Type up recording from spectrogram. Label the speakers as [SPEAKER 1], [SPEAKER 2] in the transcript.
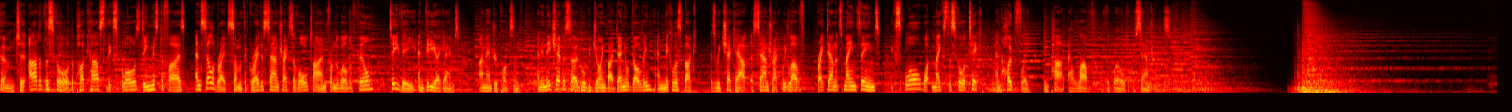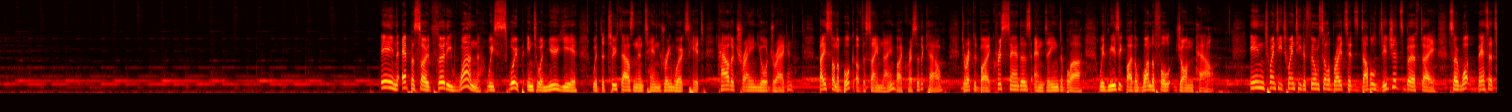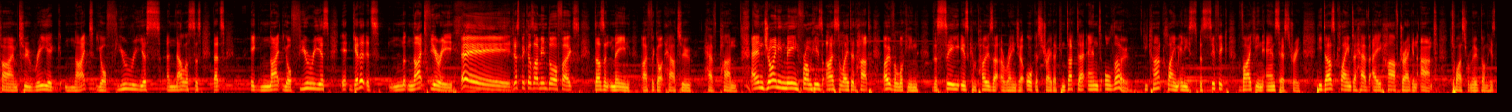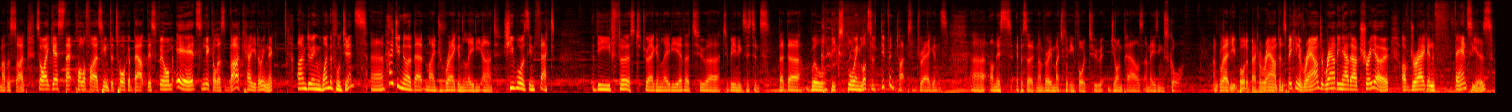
[SPEAKER 1] Welcome to Art of the Score, the podcast that explores, demystifies, and celebrates some of the greatest soundtracks of all time from the world of film, TV, and video games. I'm Andrew Pogson, and in each episode, we'll be joined by Daniel Golding and Nicholas Buck as we check out a soundtrack we love, break down its main themes, explore what makes the score tick, and hopefully impart our love of the world of soundtracks. In episode 31, we swoop into a new year with the 2010 DreamWorks hit How to Train Your Dragon. Based on a book of the same name by Cressida Cowell, directed by Chris Sanders and Dean DeBlois, with music by the wonderful John Powell. In 2020, the film celebrates its double digits birthday. So, what better time to reignite your furious analysis? That's ignite your furious. It, get it? It's n- night fury. Hey, just because I'm indoor, folks, doesn't mean I forgot how to have pun. And joining me from his isolated hut overlooking the sea is composer, arranger, orchestrator, conductor, and although he can't claim any specific Viking ancestry, he does claim to have a half dragon aunt, twice removed on his mother's side. So I guess that qualifies him to talk about this film. It's Nicholas Buck. How you doing, Nick?
[SPEAKER 2] I'm doing wonderful, gents. Uh, how'd you know about my dragon lady aunt? She was, in fact, the first dragon lady ever to uh, to be in existence. But uh, we'll be exploring lots of different types of dragons uh, on this episode, and I'm very much looking forward to John Powell's amazing score.
[SPEAKER 1] I'm glad you brought it back around. And speaking of round, rounding out our trio of dragon fanciers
